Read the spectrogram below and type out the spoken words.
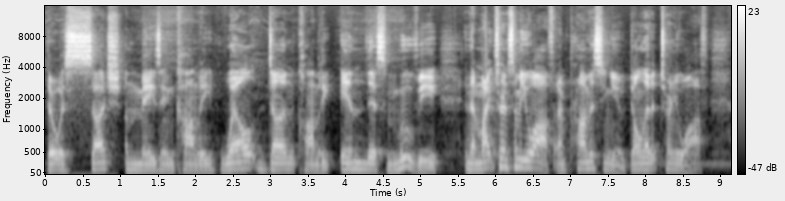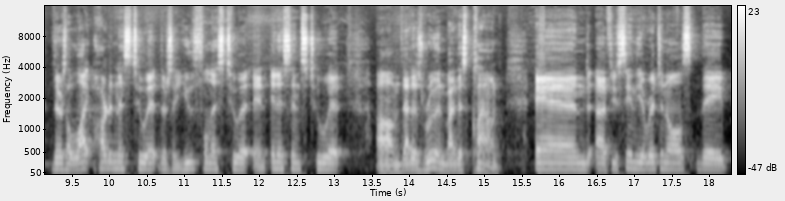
there was such amazing comedy, well done comedy in this movie, and that might turn some of you off, and I'm promising you, don't let it turn you off. There's a lightheartedness to it, there's a youthfulness to it, an innocence to it um, that is ruined by this clown. And uh, if you've seen the originals, they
